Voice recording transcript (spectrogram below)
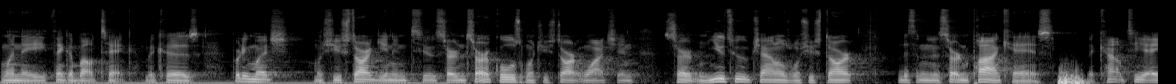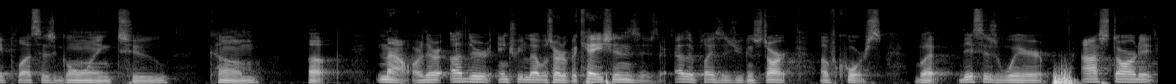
when they think about tech because pretty much once you start getting into certain circles, once you start watching certain YouTube channels, once you start listening to certain podcasts, the CompTIA plus is going to come up. Now, are there other entry level certifications? Is there other places you can start? Of course. But this is where I started.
